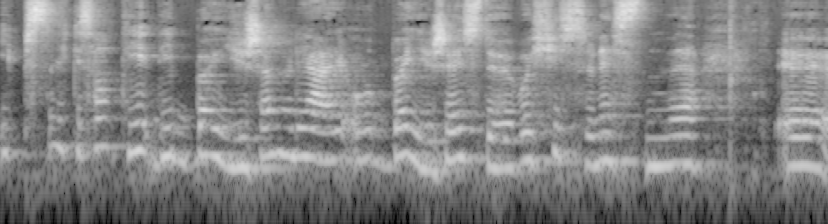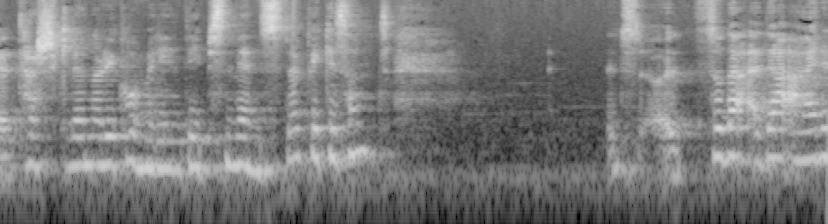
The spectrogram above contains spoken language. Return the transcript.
Ibsen, ikke sant? De, de bøyer seg når de er og bøyer seg i støv og kysser nesten eh, terskelen når de kommer inn til Ibsen Venstøp, ikke sant? Så, så det, det, er,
